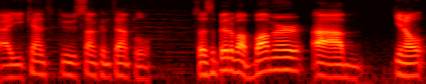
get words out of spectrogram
uh, you can't do Sunken Temple. So it's a bit of a bummer. Um, you know,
